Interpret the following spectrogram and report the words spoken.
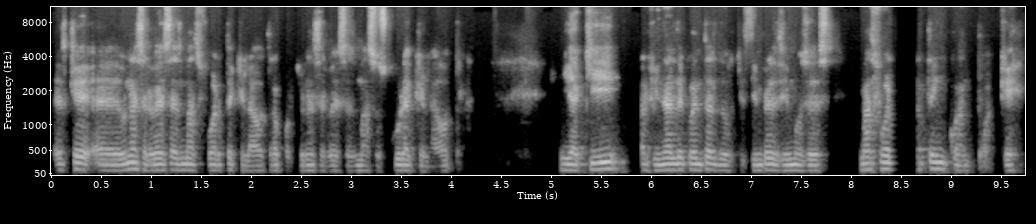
es que eh, una cerveza es más fuerte que la otra porque una cerveza es más oscura que la otra. Y aquí, al final de cuentas, lo que siempre decimos es más fuerte en cuanto a qué.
